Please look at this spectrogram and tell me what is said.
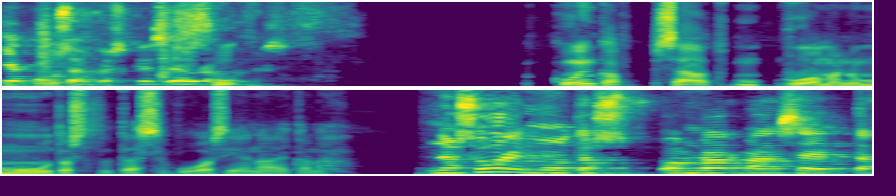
Ja Kuusankosken seurakunnassa. Ku- kuinka sä oot huomannut muutosta tässä vuosien aikana? No suurin muutos on varmaan se, että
